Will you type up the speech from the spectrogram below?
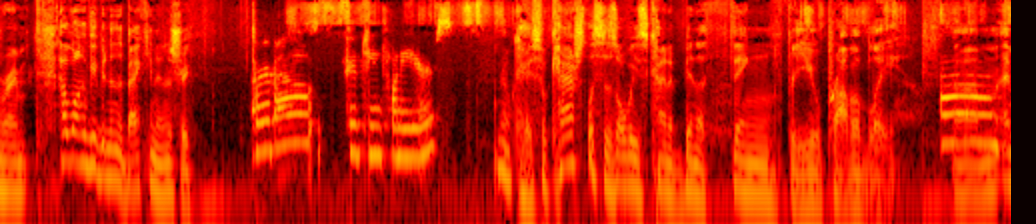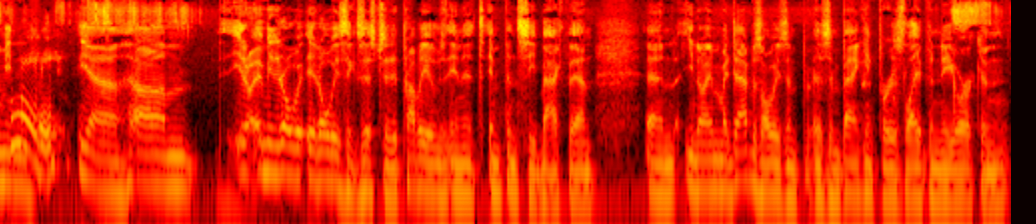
Right. How long have you been in the banking industry? For about 15, 20 years. Okay, so cashless has always kind of been a thing for you, probably. Um, um, I mean, maybe. Yeah. Um, you know, I mean, it, it always existed. It probably was in its infancy back then. And you know, my dad was always in, was in banking for his life in New York, and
